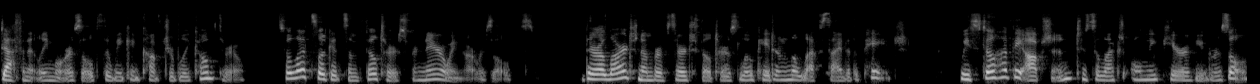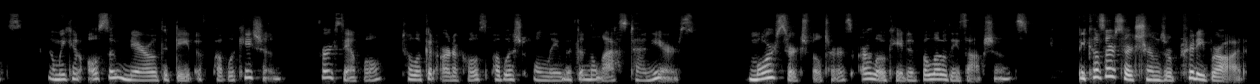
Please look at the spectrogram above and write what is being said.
definitely more results than we can comfortably comb through. So let's look at some filters for narrowing our results. There are a large number of search filters located on the left side of the page. We still have the option to select only peer-reviewed results, and we can also narrow the date of publication. For example, to look at articles published only within the last 10 years. More search filters are located below these options. Because our search terms were pretty broad,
